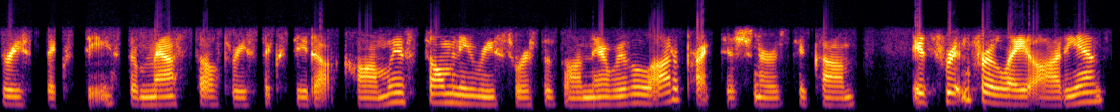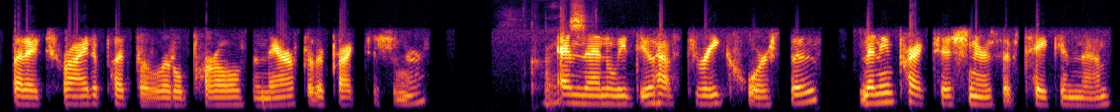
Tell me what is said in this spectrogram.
360. So mastcell360.com. We have so many resources on there. We have a lot of practitioners who come it's written for a lay audience, but I try to put the little pearls in there for the practitioners. And then we do have three courses. Many practitioners have taken them.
